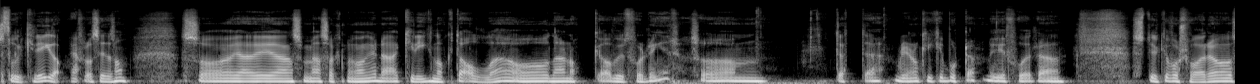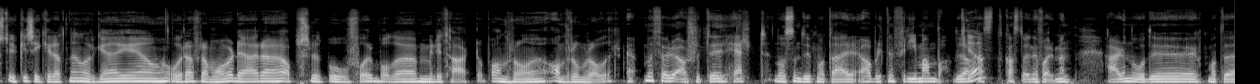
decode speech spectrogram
storkrig, da, for å si det sånn. Så jeg, som jeg har sagt noen ganger, det er krig nok til alle, og det er nok av utfordringer. Så mm, dette blir nok ikke borte. Vi får eh, styrke Forsvaret og styrke sikkerheten i Norge i åra framover. Det er eh, absolutt behov for, både militært og på andre, andre områder. Ja, men før du avslutter helt, nå som du på en måte er, har blitt en fri mann, da. Du har Ja. kasta uniformen. Er det noe du på en måte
